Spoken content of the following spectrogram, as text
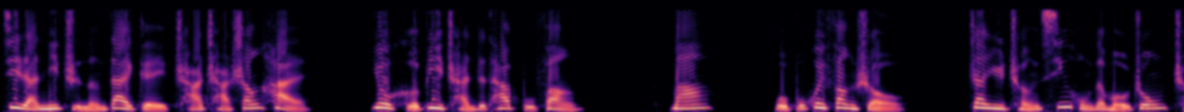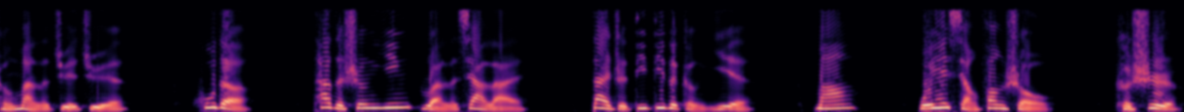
既然你只能带给茶茶伤害。”又何必缠着他不放？妈，我不会放手。战玉成猩红的眸中盛满了决绝。忽的，他的声音软了下来，带着低低的哽咽。妈，我也想放手，可是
